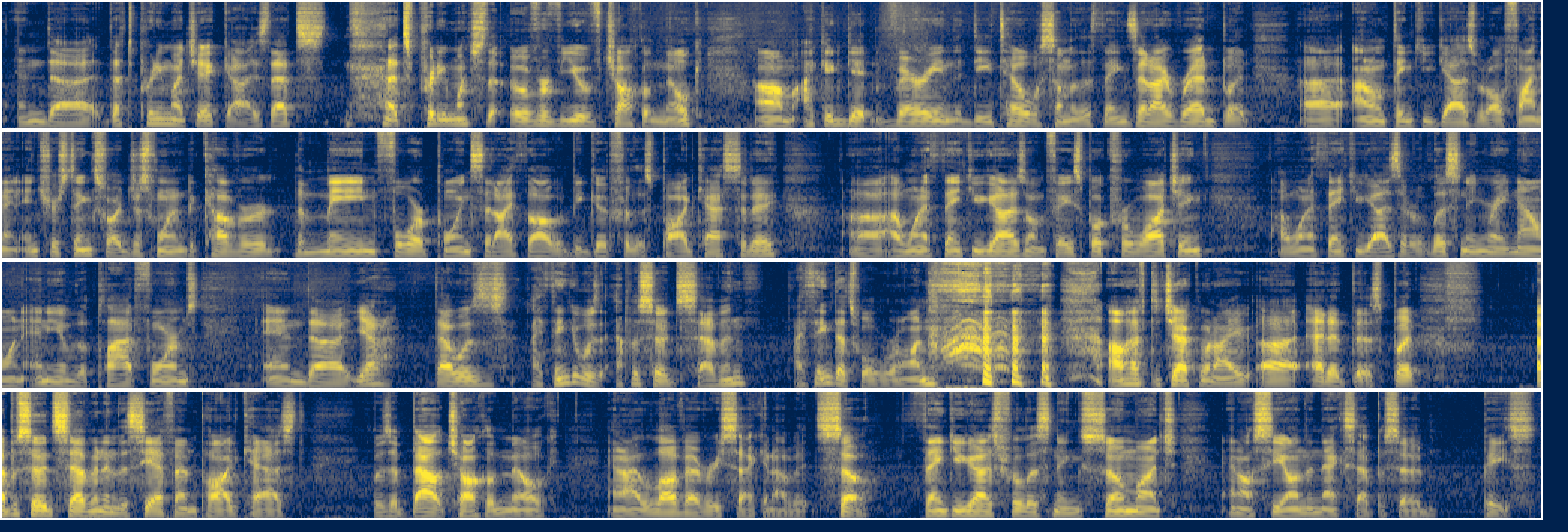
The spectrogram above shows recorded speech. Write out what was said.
And uh, that's pretty much it, guys. That's that's pretty much the overview of chocolate milk. Um, I could get very in the detail with some of the things that I read, but uh, I don't think you guys would all find that interesting. So I just wanted to cover the main four points that I thought would be good for this podcast today. Uh, I want to thank you guys on Facebook for watching. I want to thank you guys that are listening right now on any of the platforms. And uh, yeah, that was, I think it was episode seven. I think that's what we're on. I'll have to check when I uh, edit this. But episode seven in the CFN podcast was about chocolate milk, and I love every second of it. So thank you guys for listening so much, and I'll see you on the next episode. Peace.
